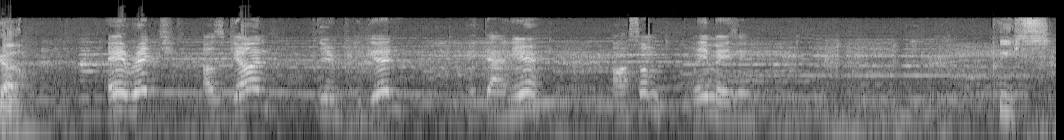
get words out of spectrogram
Go. Hey, Rich. How's it going? Doing pretty good. Right down here. Awesome. Really amazing. Peace.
